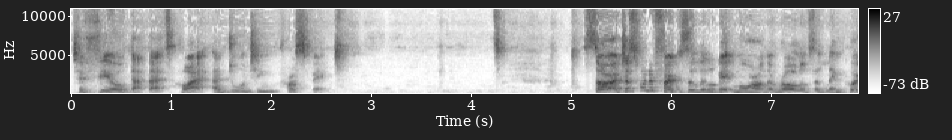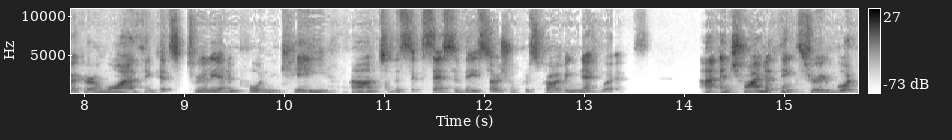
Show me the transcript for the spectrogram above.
to feel that that's quite a daunting prospect. So I just want to focus a little bit more on the role of the link worker and why I think it's really an important key uh, to the success of these social prescribing networks uh, and trying to think through what,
